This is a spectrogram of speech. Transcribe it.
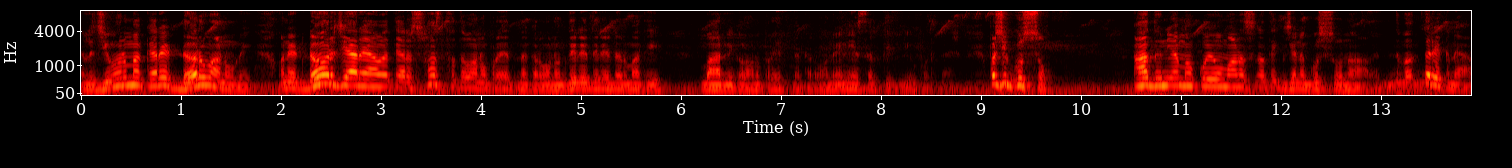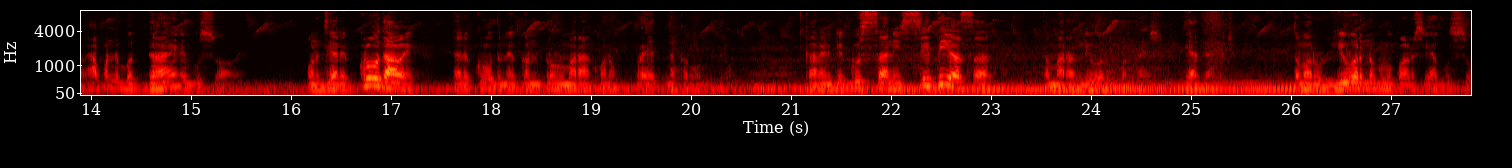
એટલે જીવનમાં ક્યારેય ડરવાનું નહીં. અને ડર જ્યારે આવે ત્યારે સ્વસ્થ થવાનો પ્રયત્ન કરવાનો. ધીરે ધીરે ડરમાંથી બહાર નીકળવાનો પ્રયત્ન કરવાનો. એની અસર કિડની ઉપર થાય છે. પછી ગુસ્સો. આ દુનિયામાં કોઈ એવો માણસ નથી જેને ગુસ્સો ન આવે. દરેકને આવે. આપણને બધાયને ગુસ્સો આવે. પણ જ્યારે ક્રોધ આવે, ત્યારે ક્રોધને કંટ્રોલમાં રાખવાનો પ્રયત્ન કરવો મિત્રો. કારણ કે ગુસ્સાની સીધી અસર તમારા લીવર ઉપર થાય છે. યાદ રાખજો. તમારું લીવર નબળું પાડશે આ ગુસ્સો.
